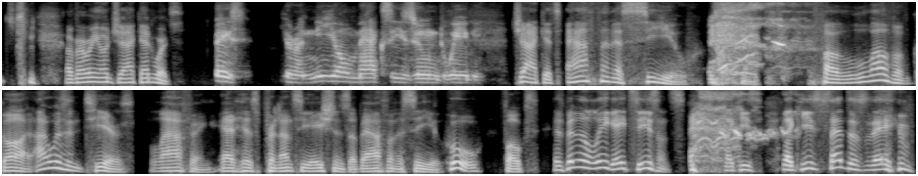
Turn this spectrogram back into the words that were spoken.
our very own Jack Edwards. Face, you're a neo maxi zoom dweeby. Jack, it's Athanasiou. Jack. For love of God, I was in tears laughing at his pronunciations of Athanasiou, who, folks, has been in the league eight seasons. like he's like he's said this name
